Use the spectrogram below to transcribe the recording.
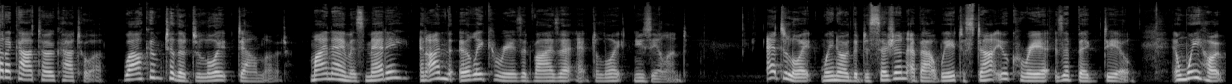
ora koutou katoa. Welcome to the Deloitte Download. My name is Maddie, and I'm the Early Careers Advisor at Deloitte New Zealand. At Deloitte, we know the decision about where to start your career is a big deal, and we hope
